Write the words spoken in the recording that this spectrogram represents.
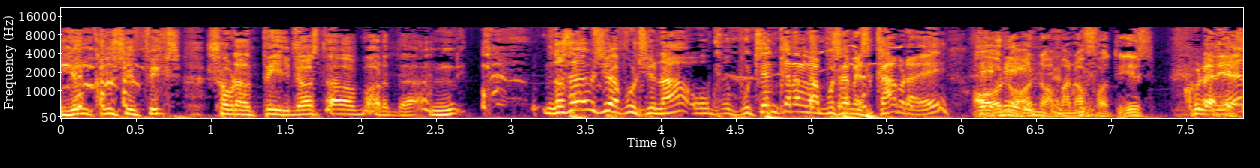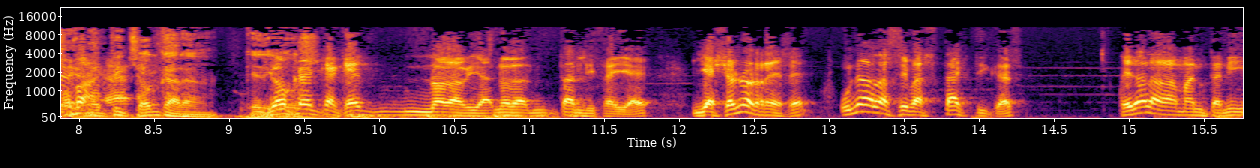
i un crucifix sobre el pit. estava morta. No sabem si va funcionar o potser encara la posar més cabra, eh? Oh, no, no, home, no fotis. Coneixes, És molt pitjor encara. Què Jo dius? crec que aquest no devia, no tant li feia, eh? I això no és res, eh? Una de les seves tàctiques era la de mantenir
